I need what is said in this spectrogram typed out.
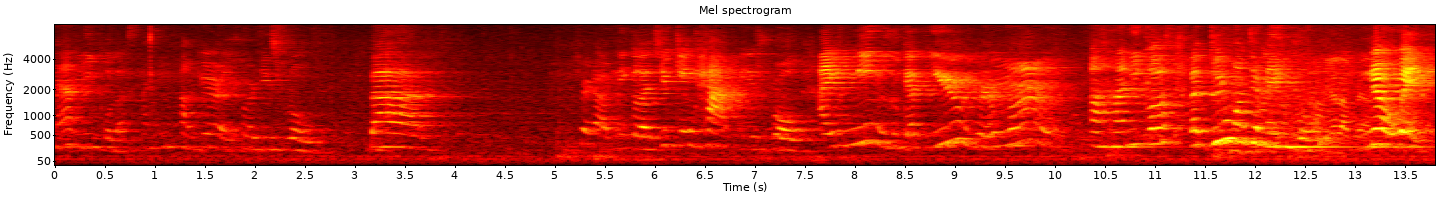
man, Nicholas. I need a girl for this role. But Shut up, Nicholas. You can have this role. I mean, look at you. You're a man. Uh-huh, Nicholas. But do you want the main role? no, wait.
